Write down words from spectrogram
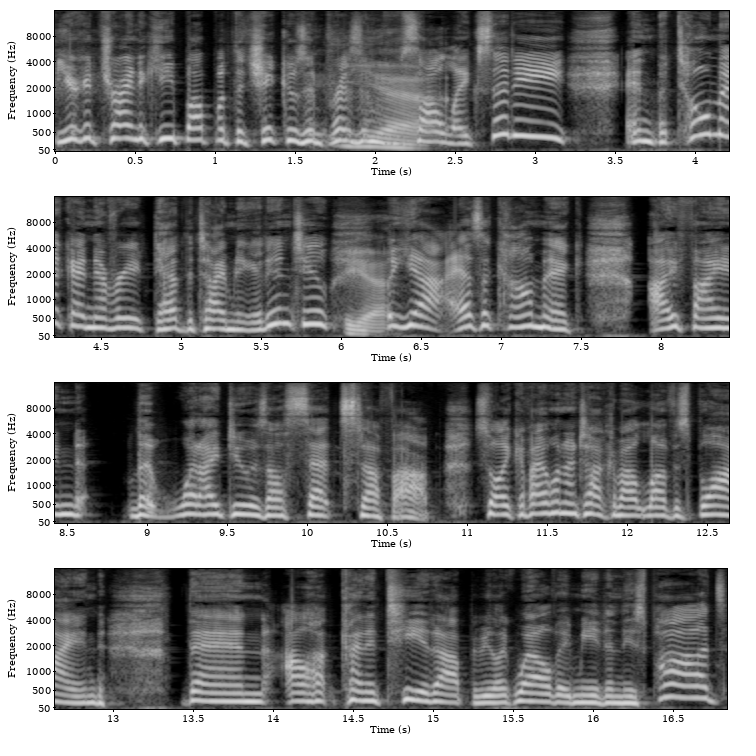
you're trying to keep up with the chick who's in prison Yeah. from Salt Lake City and Potomac. I never had the time to get into. Yeah. But yeah, as a comic, I find that what I do is I'll set stuff up. So like if I want to talk about Love is Blind, then I'll kind of tee it up and be like, well, they meet in these pods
